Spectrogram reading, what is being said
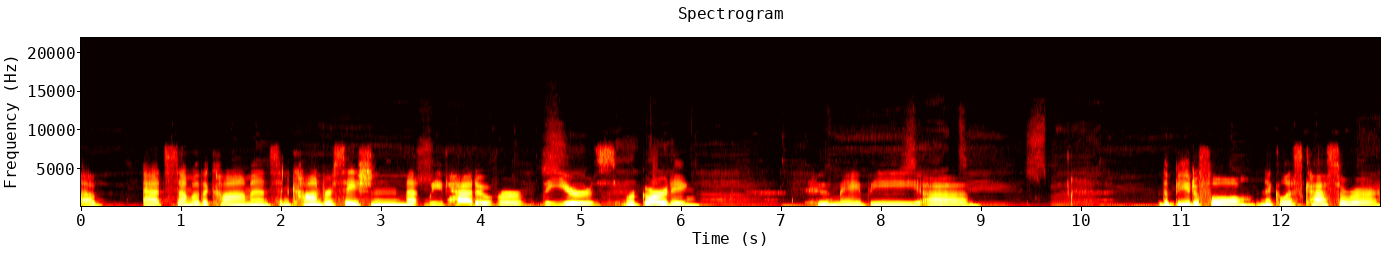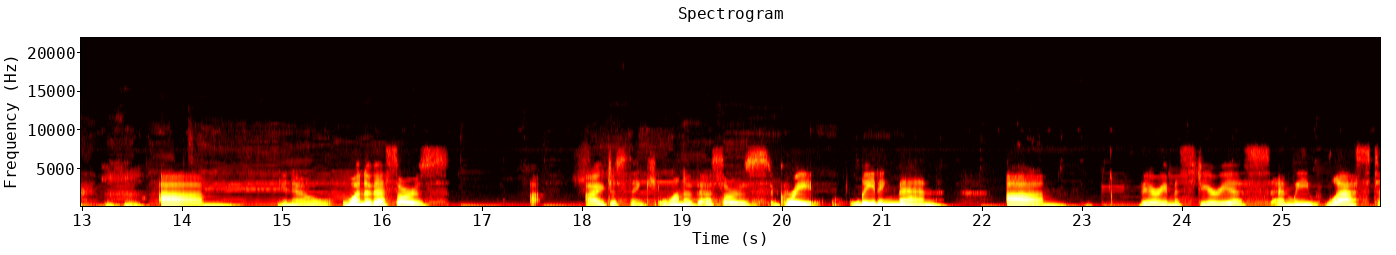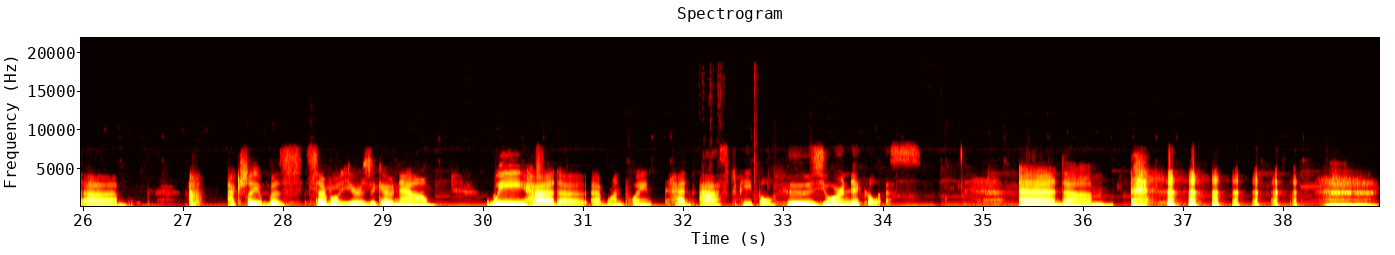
uh, at some of the comments and conversation that we've had over the years regarding who may be uh, the beautiful Nicholas Kasserer. Mm-hmm. Um, you know, one of SR's, I just think one of SR's great leading men. Um, very mysterious. And we last, um actually, it was several years ago now, we had uh at one point had asked people, who's your Nicholas? And um,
